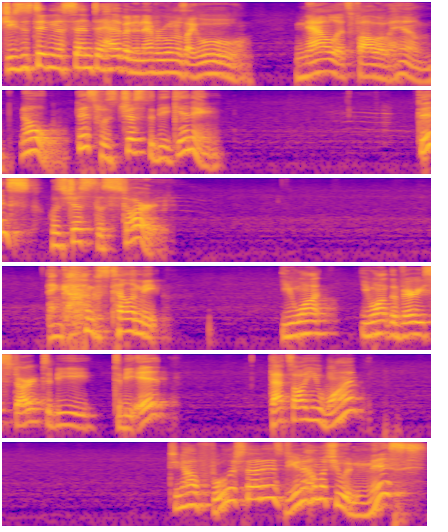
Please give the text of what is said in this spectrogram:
Jesus didn't ascend to heaven and everyone was like, ooh, now let's follow him. No, this was just the beginning. This was just the start. And God was telling me, you want, you want the very start to be, to be it? That's all you want? Do you know how foolish that is? Do you know how much you would miss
